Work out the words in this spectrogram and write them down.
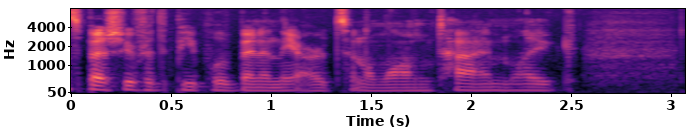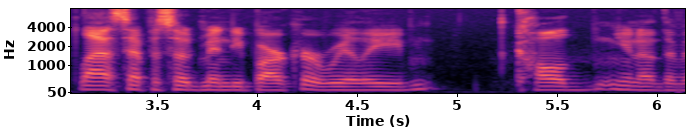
especially for the people who've been in the arts in a long time. Like last episode, Mindy Barker really called you know the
